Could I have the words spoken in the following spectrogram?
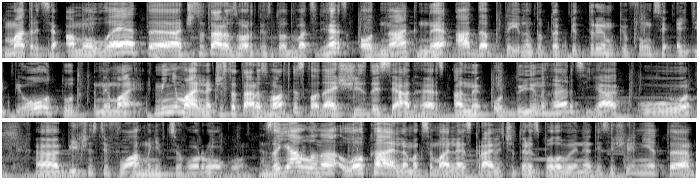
матриця AMOLED, е, частота розгортки 120 Гц, однак не адаптивна, тобто підтримки функції LTPO тут немає. Мінімальна частота розгортки складає 60 Гц, а не 1 Гц, як у е, більшості флагманів цього року. Заявлена локальна максимальна яскравість 4,5 тисячі ніт, е,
